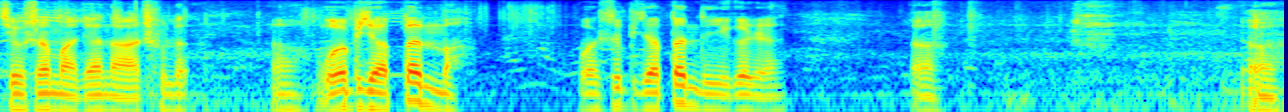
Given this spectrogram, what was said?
救生马甲拿出来，啊，我比较笨嘛，我是比较笨的一个人，啊，啊，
